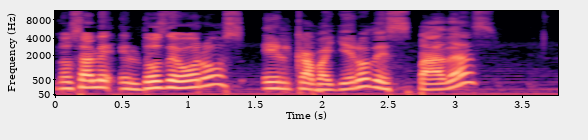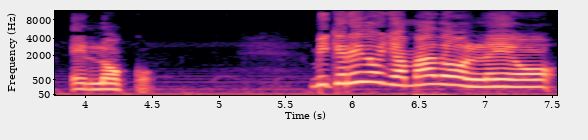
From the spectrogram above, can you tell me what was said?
Nos sale el dos de oros, el caballero de espadas, el loco. Mi querido llamado Leo,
